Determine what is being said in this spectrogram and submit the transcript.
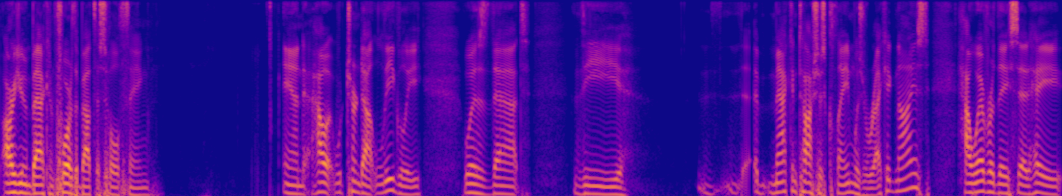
arguing back and forth about this whole thing. And how it turned out legally was that the Macintosh's claim was recognized. However, they said, "Hey,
